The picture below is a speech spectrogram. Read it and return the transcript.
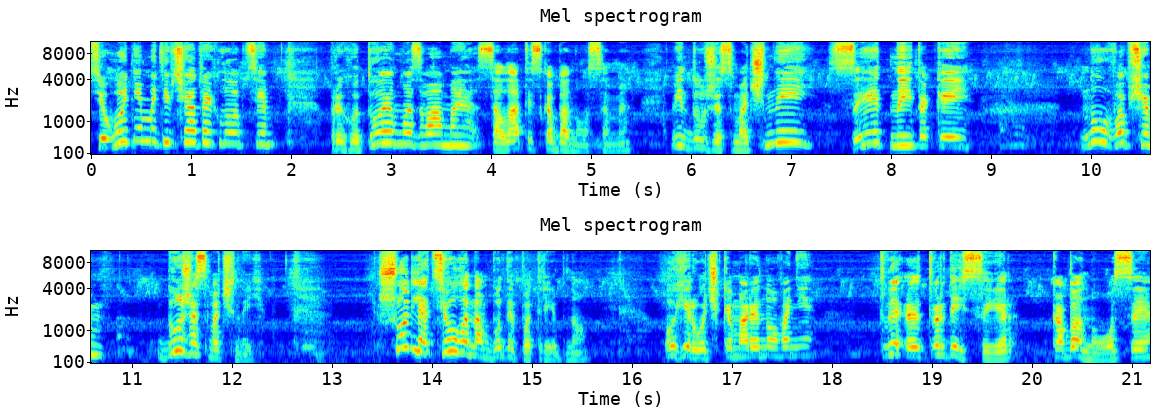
Сьогодні ми, дівчата і хлопці, приготуємо з вами салат із кабаносами. Він дуже смачний, ситний такий. Ну, в общем, дуже смачний. Що для цього нам буде потрібно? Огірочки мариновані, е, твердий сир, кабаноси,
